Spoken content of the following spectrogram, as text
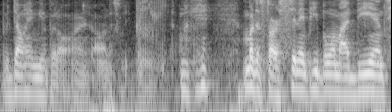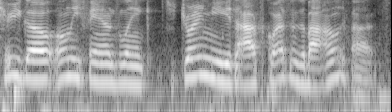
But don't hit me up at all, honestly. Okay? I'm to start sending people in my DMs. Here you go, OnlyFans link. Join me to ask questions about OnlyFans.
